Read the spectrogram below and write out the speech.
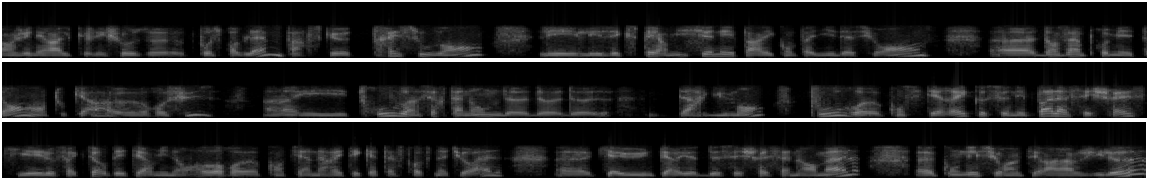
en général, que les choses posent problème, parce que très souvent, les, les experts missionnés par les compagnies d'assurance, dans un premier temps, en tout cas, refusent Hein, il trouve un certain nombre d'arguments pour euh, considérer que ce n'est pas la sécheresse qui est le facteur déterminant. Or, euh, quand il y a un arrêté catastrophe naturelle, euh, qu'il y a eu une période de sécheresse anormale, qu'on est sur un terrain argileux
